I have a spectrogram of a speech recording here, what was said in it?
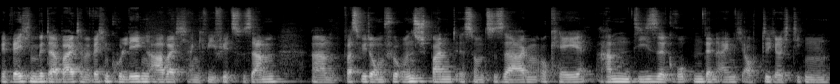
mit welchen Mitarbeitern, mit welchen Kollegen arbeite ich eigentlich wie viel zusammen, ähm, was wiederum für uns spannend ist, um zu sagen, okay, haben diese Gruppen denn eigentlich auch die richtigen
